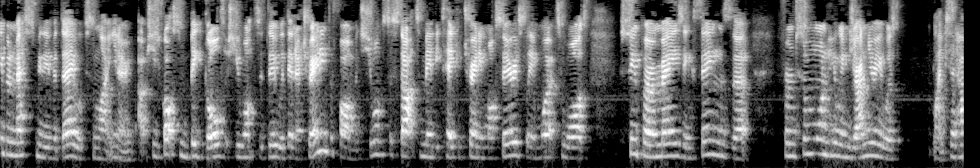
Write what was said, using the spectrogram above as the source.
even messaged me the other day with some like you know uh, she's got some big goals that she wants to do within her training performance. She wants to start to maybe take her training more seriously and work towards super amazing things that from someone who in January was like you said had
